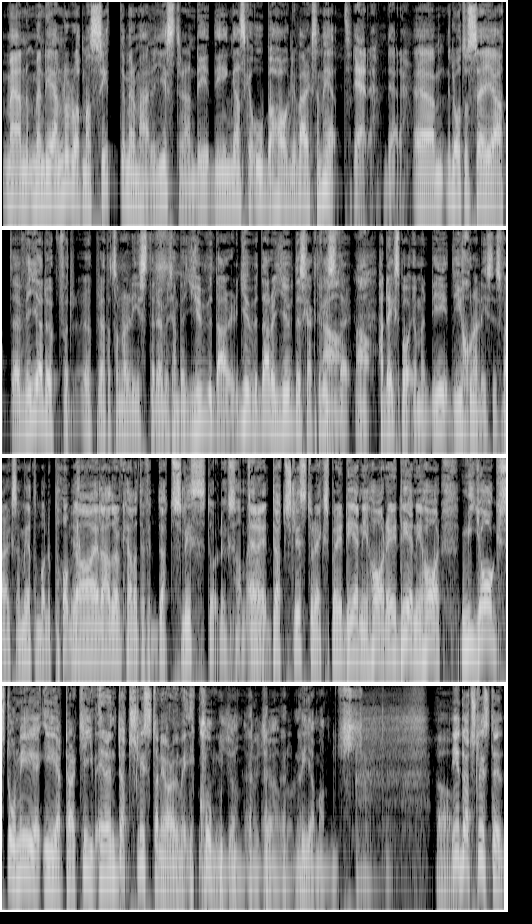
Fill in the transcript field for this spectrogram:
Men, men det är ändå då att man sitter med de här registren, det, det är en ganska obehaglig verksamhet. Det är det. det, är det. Ehm, låt oss säga att eh, vi hade upp, upprättat sådana register över till exempel judar, judar och judiska aktivister. Ja, ja. Hade Expo, ja men det, det är ju journalistisk verksamhet de håller på med. Ja, eller hade de kallat det för dödslistor? Liksom. Är det dödslistor, Expo? Är det det ni har? Är det det ni har? Jag står med i ert arkiv. Är det en dödslista ni har med? Kom igen, jävlar. Lehmann. Det är dödslistor.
